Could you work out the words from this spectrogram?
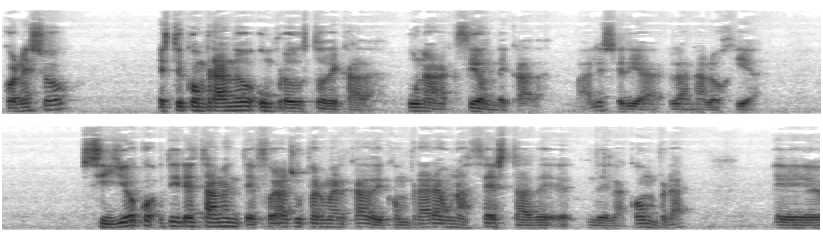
con eso estoy comprando un producto de cada, una acción de cada, ¿vale? Sería la analogía. Si yo directamente fuera al supermercado y comprara una cesta de, la compra, eh,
